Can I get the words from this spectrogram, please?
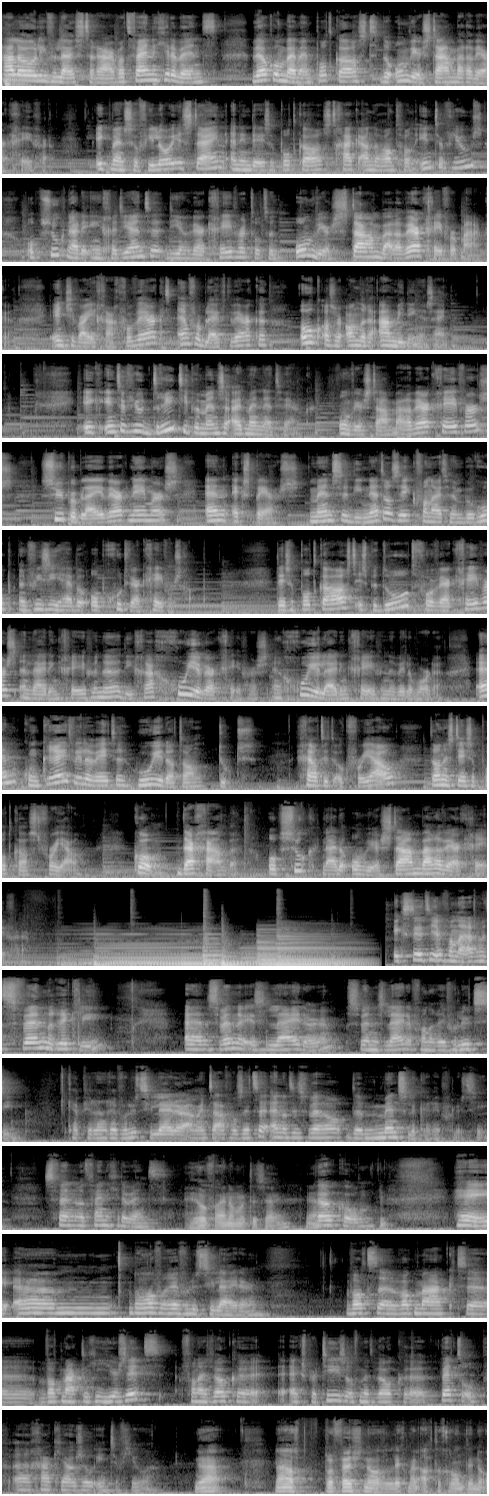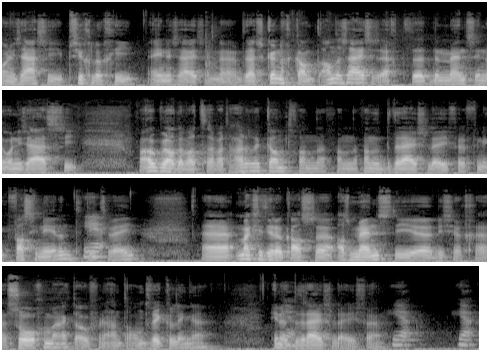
Hallo lieve luisteraar, wat fijn dat je er bent. Welkom bij mijn podcast De Onweerstaanbare Werkgever. Ik ben Sophie Looijenstein en in deze podcast ga ik aan de hand van interviews op zoek naar de ingrediënten die een werkgever tot een onweerstaanbare werkgever maken. Eentje waar je graag voor werkt en voor blijft werken, ook als er andere aanbiedingen zijn. Ik interview drie typen mensen uit mijn netwerk: onweerstaanbare werkgevers, superblije werknemers en experts. Mensen die net als ik vanuit hun beroep een visie hebben op goed werkgeverschap. Deze podcast is bedoeld voor werkgevers en leidinggevenden die graag goede werkgevers en goede leidinggevenden willen worden. En concreet willen weten hoe je dat dan doet. Geldt dit ook voor jou? Dan is deze podcast voor jou. Kom, daar gaan we. Op zoek naar de onweerstaanbare werkgever. Ik zit hier vandaag met Sven Rickley. En Sven is leider. Sven is leider van een revolutie. Ik heb hier een revolutieleider aan mijn tafel zitten. En dat is wel de menselijke revolutie. Sven, wat fijn dat je er bent. Heel fijn om er te zijn. Ja. Welkom. Hey, ehm, behalve revolutieleider. Wat, uh, wat, maakt, uh, wat maakt dat je hier zit? Vanuit welke expertise of met welke pet op uh, ga ik jou zo interviewen? Ja, nou, als professional ligt mijn achtergrond in de organisatie, psychologie enerzijds en de bedrijfskundige kant anderzijds. Dus echt de, de mens in de organisatie. Maar ook wel de wat, wat hardere kant van, van, van het bedrijfsleven. Dat vind ik fascinerend, die twee. Uh, maar ik zit hier ook als, als mens die, uh, die zich zorgen maakt over een aantal ontwikkelingen in het bedrijfsleven. Ja, ja.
